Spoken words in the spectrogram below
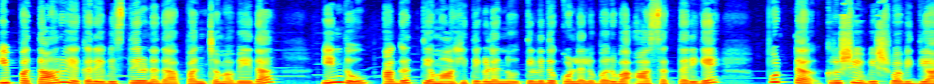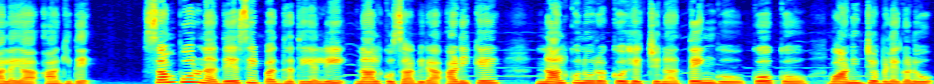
ಇಪ್ಪತ್ತಾರು ಎಕರೆ ವಿಸ್ತೀರ್ಣದ ಪಂಚಮ ವೇದ ಇಂದು ಅಗತ್ಯ ಮಾಹಿತಿಗಳನ್ನು ತಿಳಿದುಕೊಳ್ಳಲು ಬರುವ ಆಸಕ್ತರಿಗೆ ಪುಟ್ಟ ಕೃಷಿ ವಿಶ್ವವಿದ್ಯಾಲಯ ಆಗಿದೆ. ಸಂಪೂರ್ಣ ದೇಸಿ ಪದ್ಧತಿಯಲ್ಲಿ ನಾಲ್ಕು ಸಾವಿರ ಅಡಿಕೆ ನಾಲ್ಕು ನೂರಕ್ಕೂ ಹೆಚ್ಚಿನ ತೆಂಗು, ಕೋಕೋ, ವಾಣಿಜ್ಯ ಬೆಳೆಗಳು,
